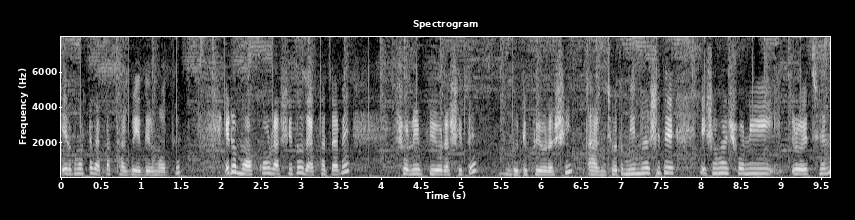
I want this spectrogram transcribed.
এরকম একটা ব্যাপার থাকবে এদের মধ্যে। এটা মকর রাশিতেও দেখা যাবে। শনির প্রিয় রাশিতে, দুটি প্রিয় রাশি। আর যেহেতু মীন রাশিতে এ সময় শনি রয়েছেন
